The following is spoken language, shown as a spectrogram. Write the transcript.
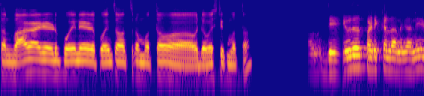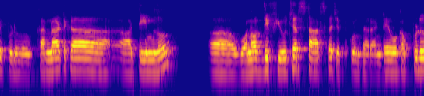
తను బాగా ఆడాడు పోయిన పోయిన సంవత్సరం మొత్తం డొమెస్టిక్ మొత్తం? అవును. దేవదత్ పడికల్ అనగానే ఇప్పుడు కర్ణాటక టీంలో వన్ ఆఫ్ ది ఫ్యూచర్ స్టార్స్గా చెప్పుకుంటారు. అంటే ఒకప్పుడు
